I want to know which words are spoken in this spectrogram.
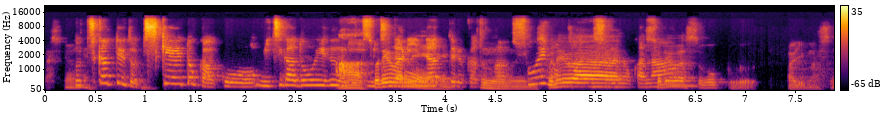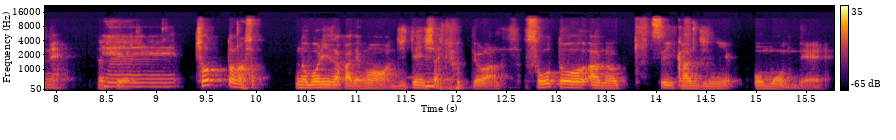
ますよねどっ。ちかっていうと地形とかこう道がどういうふうに道なりになってるかとか、うんそういうのをそれ感じるのはかな。それはすごくありますね。だって、へちょっとのさ上り坂でも自転車にとっては相当、あのきつい感じに思うんで、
